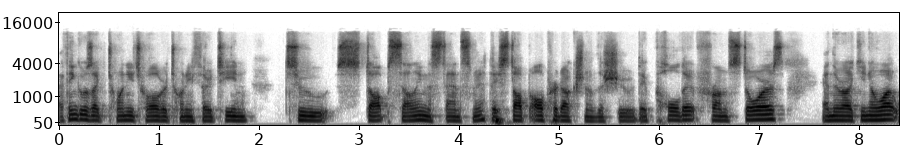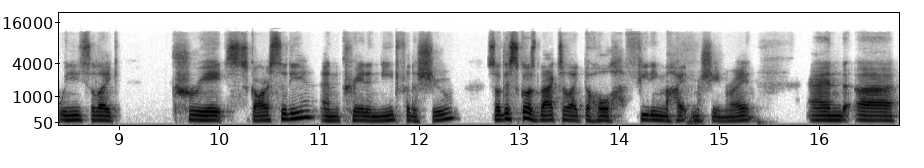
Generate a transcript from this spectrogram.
I think it was like 2012 or 2013 to stop selling the Stan Smith. They stopped all production of the shoe. They pulled it from stores and they're like, you know what? We need to like create scarcity and create a need for the shoe. So this goes back to like the whole feeding the hype machine, right? And uh,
